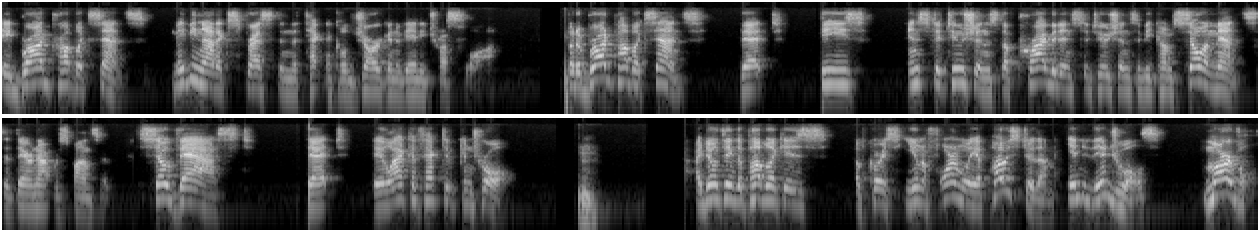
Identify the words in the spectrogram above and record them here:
a broad public sense, maybe not expressed in the technical jargon of antitrust law, but a broad public sense that these institutions, the private institutions, have become so immense that they are not responsive, so vast that they lack effective control. Hmm. I don't think the public is of course, uniformly opposed to them. Individuals marvel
